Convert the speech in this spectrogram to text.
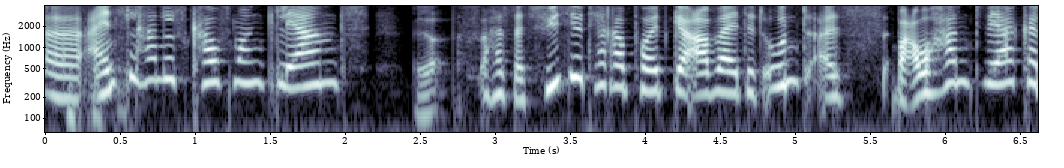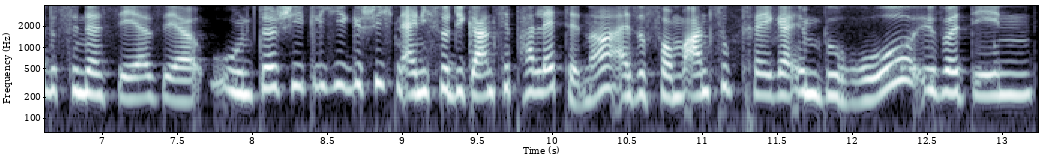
äh, Einzelhandelskaufmann gelernt, ja. hast als Physiotherapeut gearbeitet und als Bauhandwerker. Das sind ja sehr, sehr unterschiedliche Geschichten. Eigentlich so die ganze Palette. Ne? Also vom Anzugträger im Büro über den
